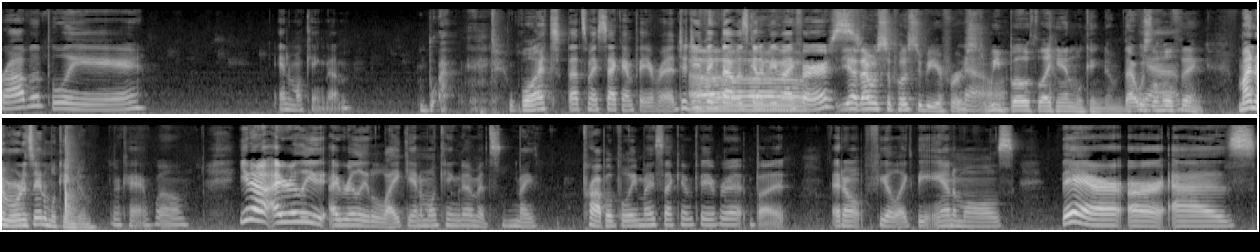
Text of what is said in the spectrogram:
probably Animal Kingdom. what? That's my second favorite. Did you think that was going to be my Uh, first? Yeah, that was supposed to be your first. No. We both like Animal Kingdom. That was the whole thing. My number one is Animal Kingdom. Okay, well, you know, I really, I really like Animal Kingdom. It's my probably my second favorite, but I don't feel like the animals there are as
